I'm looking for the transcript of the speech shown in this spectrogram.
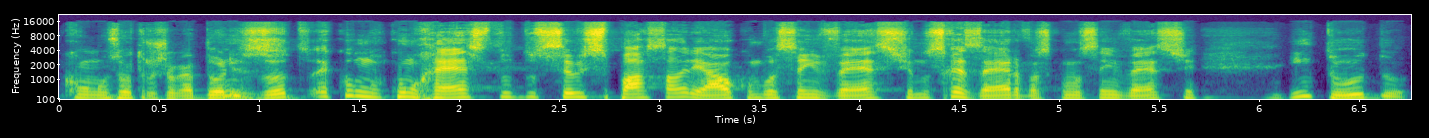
com os outros jogadores? Os outros, é com, com o resto do seu espaço salarial, como você investe nos reservas, como você investe em tudo.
